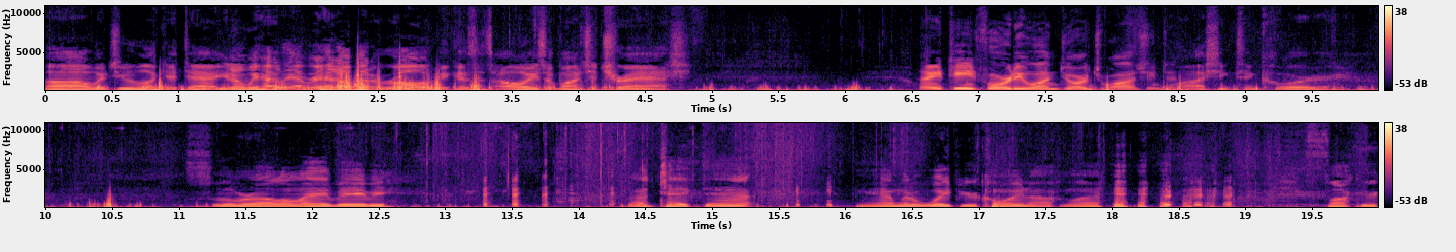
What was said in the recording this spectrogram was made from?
Oh, would you look at that? You know, we hardly ever hit up on the road because it's always a bunch of trash. 1941 George Washington. Washington quarter. Silver all the way, baby. I'd take that. Yeah, I'm gonna wipe your coin off, Glenn. Fucker.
